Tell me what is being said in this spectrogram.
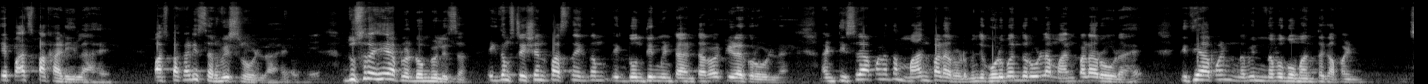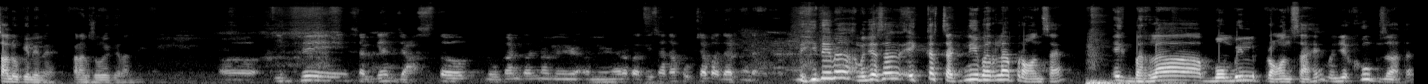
हे पाच पाखाडीला आहे. पाच पाखाडी सर्व्हिस रोडला आहे. दुसरं हे आपलं डोंबिवलीचं. एकदम स्टेशनपासून एकदम एक दोन तीन मिनिटं अंतरावर टिळक रोडला आहे. आणि तिसरं आपण आता मानपाडा रोड म्हणजे घोडबंद रोडला मानपाडा रोड आहे. तिथे आपण नवीन नवगोमांतक आपण चालू केलेलं आहे पराग जोगेकरांनी अं, इथे सगळ्यात जास्त लोकांकडनं मिळ मिळणारा प्रतिसाद हा कुठच्या पदार्थाला आहे? इथे ना म्हणजे असं एक तर चटणी भरला प्रॉन्स आहे एक भरला बोंबील प्रॉन्स आहे म्हणजे खूप जातात.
